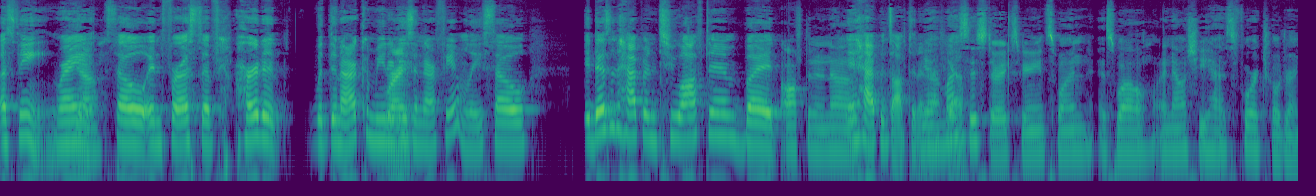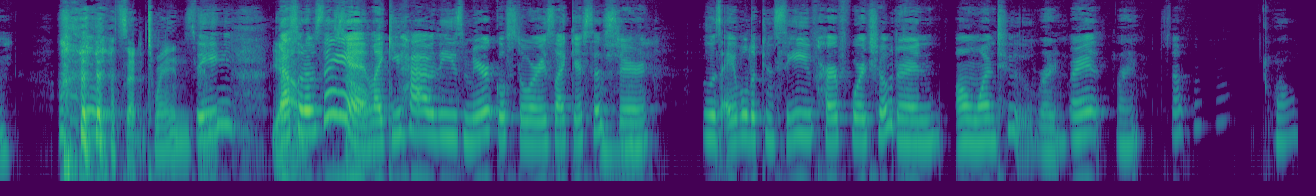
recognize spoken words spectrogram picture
a thing, right? Yeah. So, and for us to have heard it within our communities Right. and our families. So, it doesn't happen too often, but Often enough. it happens often yeah, enough. my yeah. sister experienced one as well, and now she has four children. Mm. a set of twins. and- See? Yeah, That's what I'm saying. so- Like you have these miracle stories like your mm-hmm. sister who was able to conceive her four children on one tube. Right. Right? Right. So mm-hmm. Well,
